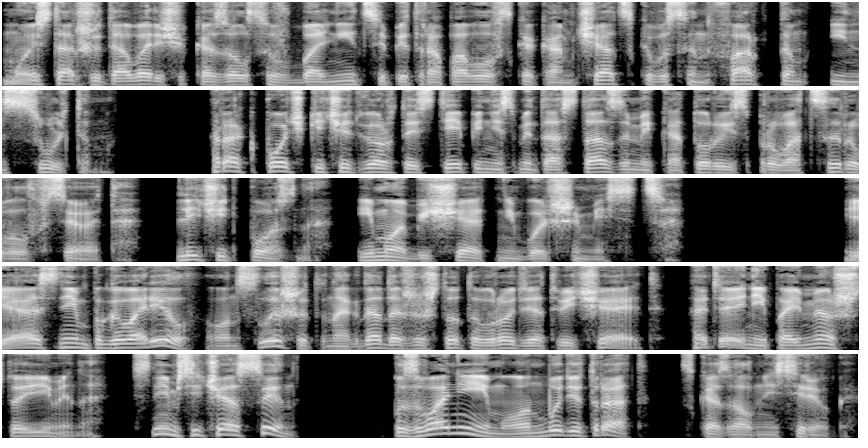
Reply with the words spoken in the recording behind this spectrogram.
Мой старший товарищ оказался в больнице Петропавловска-Камчатского с инфарктом и инсультом. Рак почки четвертой степени с метастазами, который спровоцировал все это. Лечить поздно. Ему обещают не больше месяца. Я с ним поговорил, он слышит, иногда даже что-то вроде отвечает, хотя и не поймешь, что именно. С ним сейчас сын, «Позвони ему, он будет рад», — сказал мне Серега.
